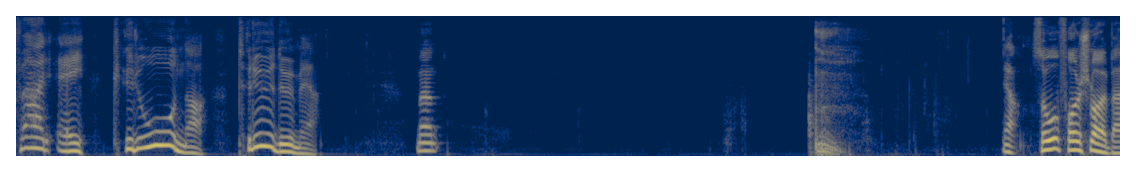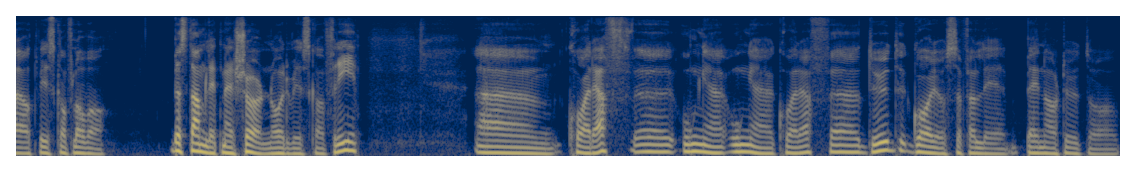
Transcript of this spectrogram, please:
hver ei krona, tru du meg. Men Ja, så hun foreslår bare at vi skal få lov å bestemme litt mer sjøl når vi skal fri. Uh, KrF, uh, unge, unge KrF-dude, går jo selvfølgelig beinhardt ut og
